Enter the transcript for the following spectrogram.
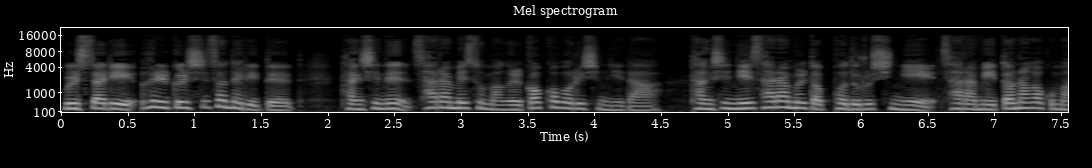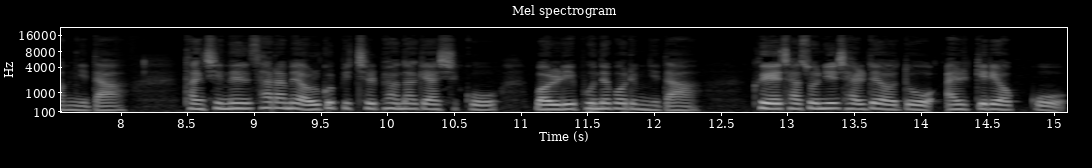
물살이 흙을 씻어내리듯 당신은 사람의 소망을 꺾어버리십니다. 당신이 사람을 덮어 누르시니 사람이 떠나가고 맙니다. 당신은 사람의 얼굴빛을 변하게 하시고 멀리 보내버립니다. 그의 자손이 잘 되어도 알 길이 없고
